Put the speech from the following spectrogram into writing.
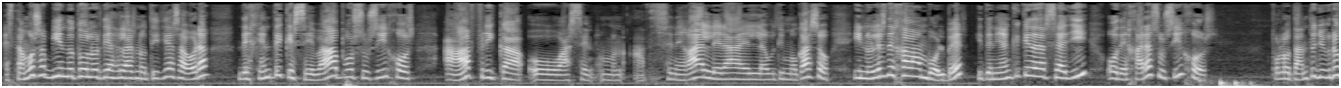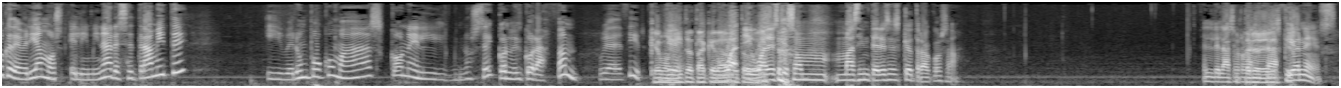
Estamos viendo todos los días las noticias ahora de gente que se va por sus hijos a África o a Senegal, era el último caso, y no les dejaban volver y tenían que quedarse allí o dejar a sus hijos. Por lo tanto, yo creo que deberíamos eliminar ese trámite y ver un poco más con el, no sé, con el corazón, voy a decir. Qué bonito te ha quedado Igual, todo igual es que son más intereses que otra cosa. El de las Pero es que organizaciones.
